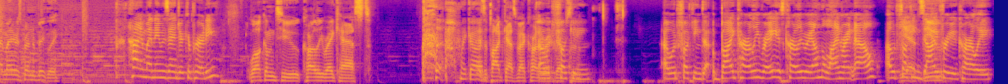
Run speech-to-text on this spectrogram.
Hi, my name is Brendan Bigley. hi, my name is Andrea Caperti. Welcome to Carly Raycast. Oh my god, It's a podcast about Carly I Rae would Jepsen. fucking. I would fucking die. Buy Carly Rae. Is Carly Rae on the line right now? I would fucking it's die you. for you, Carly.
